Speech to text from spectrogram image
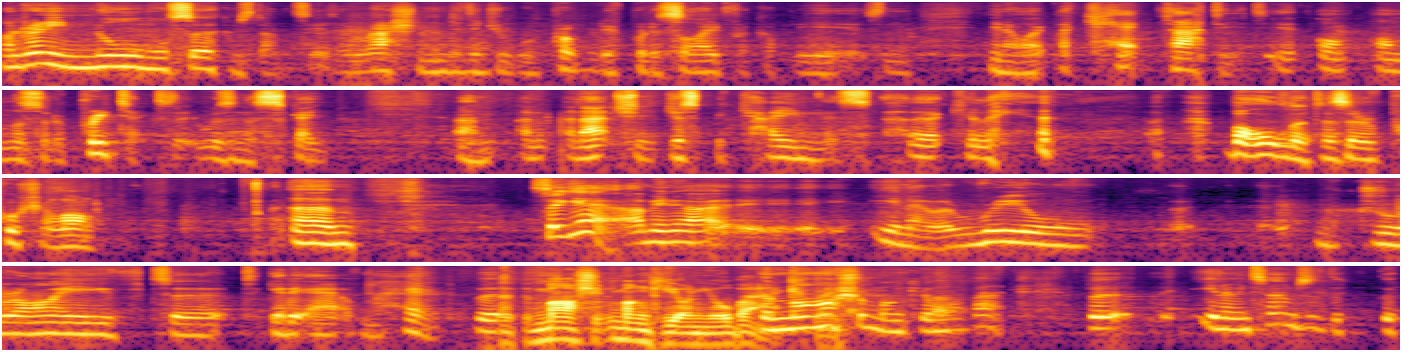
under any normal circumstances, a rational individual would probably have put aside for a couple of years. And you know, I, I kept at it, it on, on the sort of pretext that it was an escape, um, and and actually it just became this Herculean boulder to sort of push along. Um, so yeah, I mean, uh, you know, a real drive to, to get it out of my head, but The Martian monkey on your back. the Martian monkey on my back. But you know, in terms of the, the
